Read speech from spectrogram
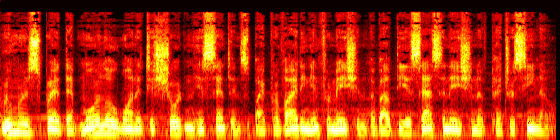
rumors spread that Morello wanted to shorten his sentence by providing information about the assassination of Petrosino.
